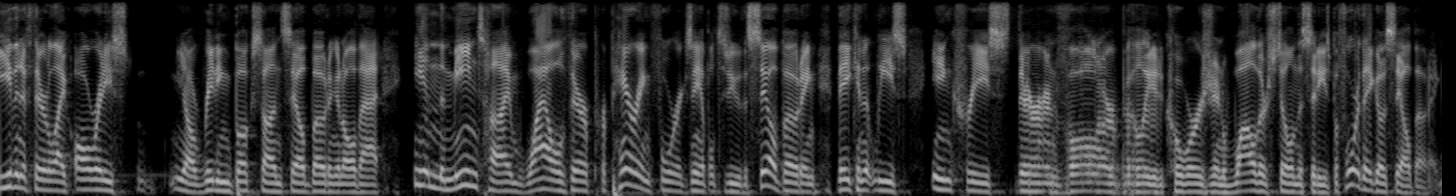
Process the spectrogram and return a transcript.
even if they're like already you know reading books on sailboating and all that in the meantime, while they're preparing, for example, to do the sailboating, they can at least increase their invulnerability to coercion while they're still in the cities before they go sailboating.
